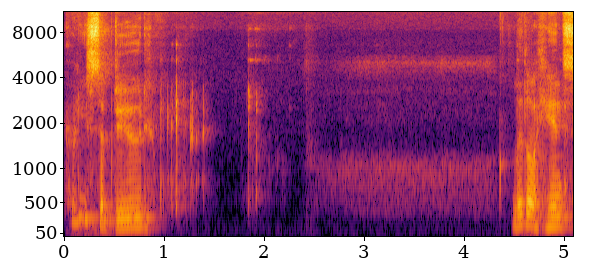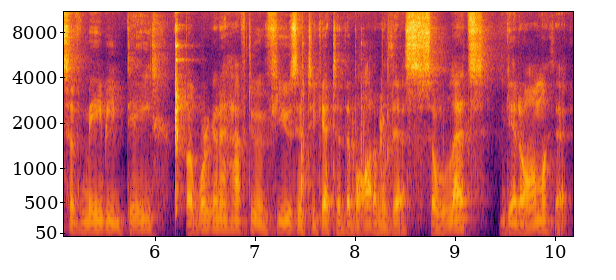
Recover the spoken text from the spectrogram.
Pretty subdued. Little hints of maybe date, but we're gonna have to infuse it to get to the bottom of this. So let's get on with it.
